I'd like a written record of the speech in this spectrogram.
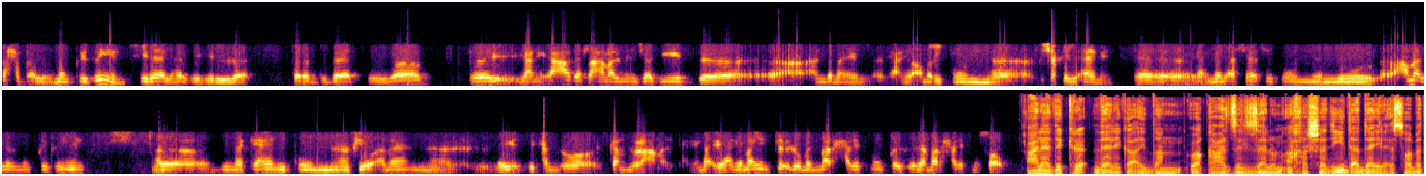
سحب المنقذين خلال هذه الترددات و يعني إعادة العمل من جديد آه، عندما يعني الأمر يكون بشكل آمن. يعني من الأساس يكون إنه عمل المنقذين آه، بمكان يكون فيه أمان آه، يكملوا يكملوا العمل يعني يعني ما ينتقلوا من مرحلة منقذ إلى مرحلة مصاب. على ذكر ذلك أيضا وقع زلزال آخر شديد أدى إلى إصابة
